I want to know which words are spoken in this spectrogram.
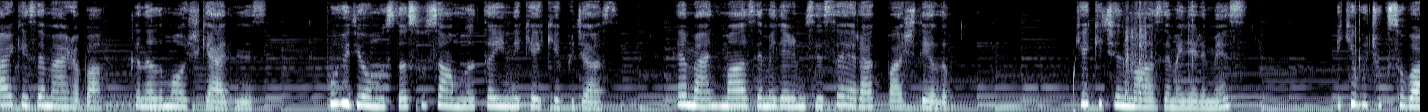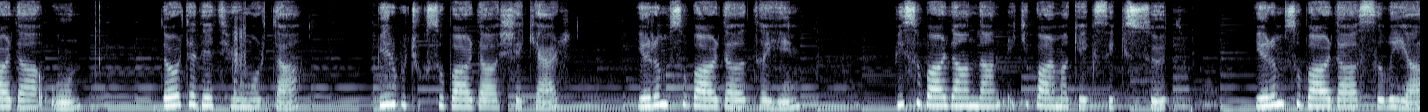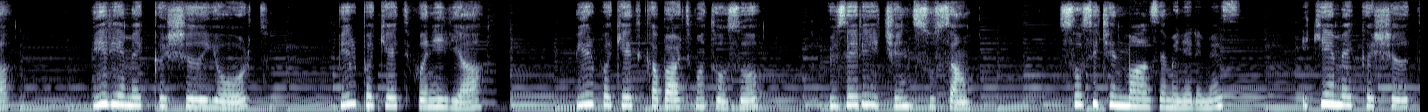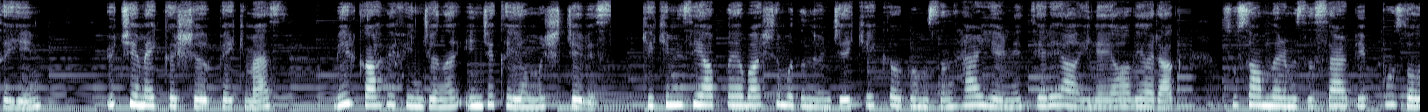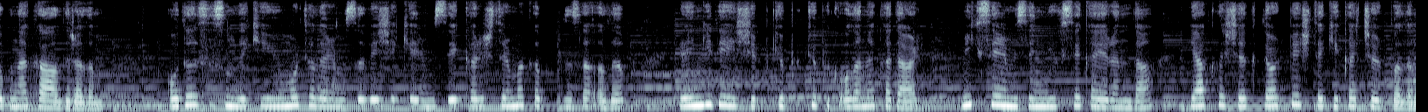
Herkese merhaba, kanalıma hoş geldiniz. Bu videomuzda susamlı tayinli kek yapacağız. Hemen malzemelerimizi sayarak başlayalım. Kek için malzemelerimiz 2,5 su bardağı un, 4 adet yumurta, 1,5 su bardağı şeker, yarım su bardağı tahin, 1 su bardağından 2 parmak eksik süt, yarım su bardağı sıvı yağ, 1 yemek kaşığı yoğurt, 1 paket vanilya, 1 paket kabartma tozu, üzeri için susam. Sos için malzemelerimiz 2 yemek kaşığı tahin, 3 yemek kaşığı pekmez, 1 kahve fincanı ince kıyılmış ceviz. Kekimizi yapmaya başlamadan önce kek kalıbımızın her yerini tereyağı ile yağlayarak susamlarımızı serpip buzdolabına kaldıralım. Oda ısısındaki yumurtalarımızı ve şekerimizi karıştırma kabımıza alıp rengi değişip köpük köpük olana kadar mikserimizin yüksek ayarında yaklaşık 4-5 dakika çırpalım.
